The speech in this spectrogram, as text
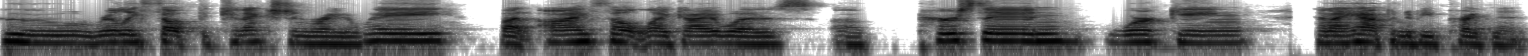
who really felt the connection right away but i felt like i was a person working and i happened to be pregnant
